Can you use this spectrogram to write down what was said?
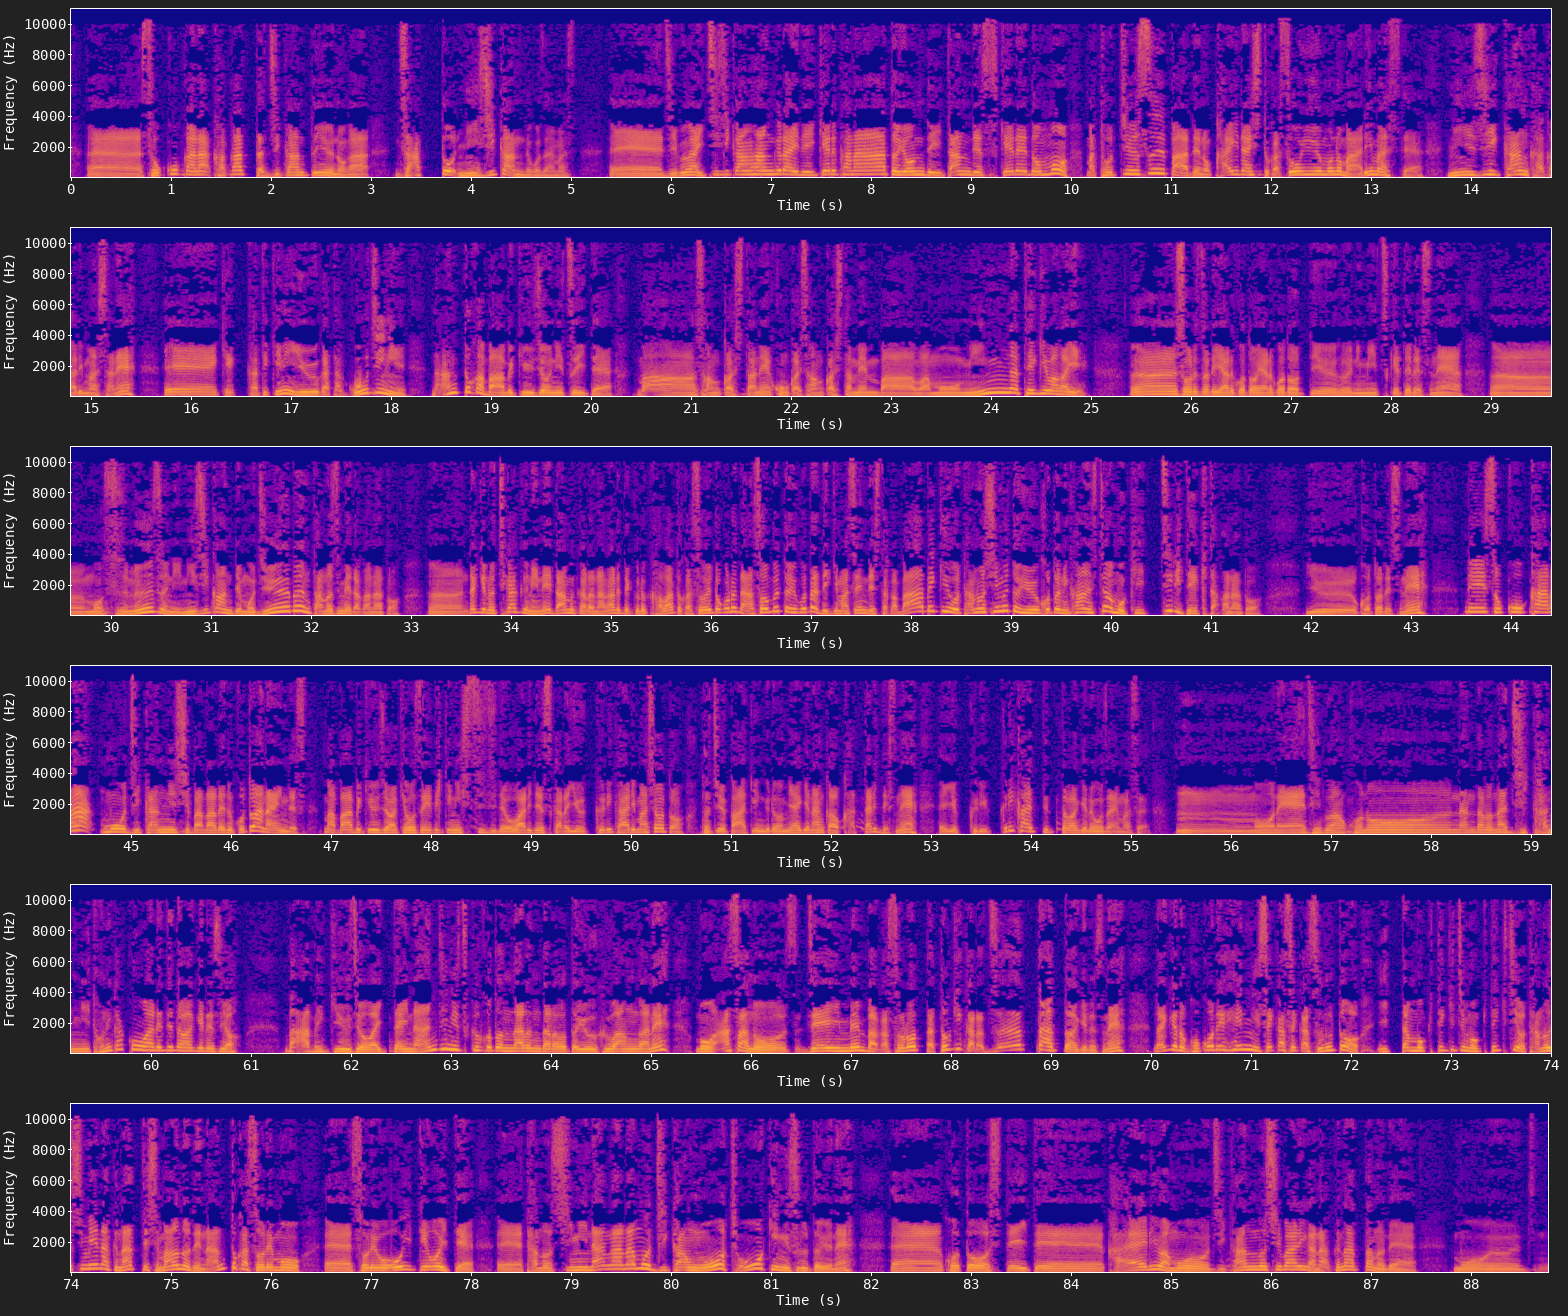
そこからかかった時間というのが、ざっと2時間でございます。えー、自分は1時間半ぐらいで行けるかなと読んでいたんですけれども、まあ、途中スーパーでの買い出しとかそういうものもありまして、2時間かかりましたね。えー、結果的に夕方5時になんとかバーベキュー場について、まあ、参加したね、今回参加したメンバーはもうみんな手際がいい。うーん、それぞれやることをやることっていう風に見つけてですね、うーん、もうスムーズに2時間でも十分楽しめたかなと。うん、だけど近くにね、ダムから流れてくる川とかそういうところで遊ぶということはできませんでしたが、バーベキューを楽しむということに関してはもうきっちりできたかなということですね。で、そこからもう時間に縛られることはないんです。まあ、バーベキュー場は強制的に7時で終わりですからゆっくり帰りましょうと。途中パーキングでお土産なんかを買ったりですね、えゆっくりゆっくり帰っていったわけでございます。うーん、もうね、自分はこの、なんだろうな、時間にとにかく追われてたわけですよ。バーベキュー場は一体何時に着くことになるんだろうという不安がね、もう朝の全員メンバーが揃った時からずっとあったわけですね。だけどここで変にせかせかすると、一旦目的地目的地を楽しめなくなってしまうので、なんとかそれも、えー、それを置いておいて、えー、楽しみながらも時間を長期にするというね。えー、ことをしていて、帰りはもう時間の縛りがなくなったので、もう、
